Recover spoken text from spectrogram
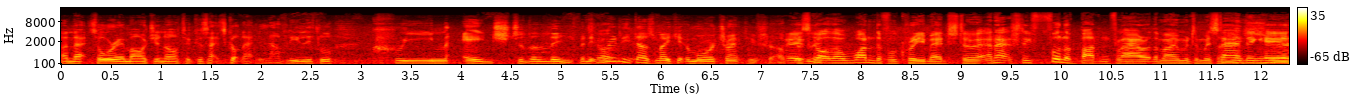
and that's Aurea marginata, because that's got that lovely little cream edge to the leaf, and it really does make it a more attractive shrub, It's got it? the wonderful cream edge to it, and actually full of bud and flower at the moment. And we're standing here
